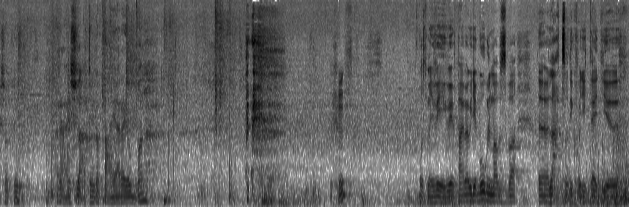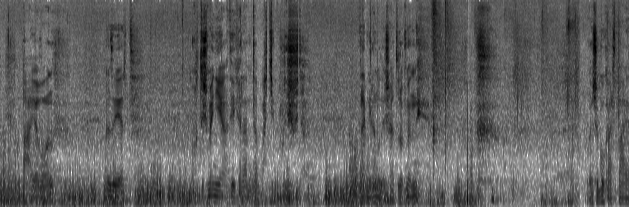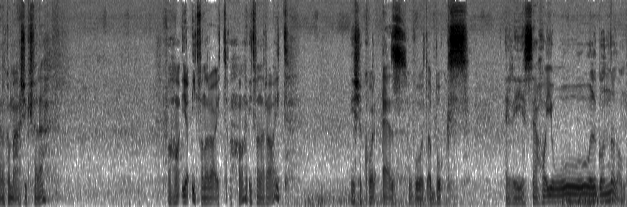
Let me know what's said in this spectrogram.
És akkor rá is látunk a pályára jobban. Mhm. Ott megy végig végig pálya, meg ugye Google Maps-ba ö, látszódik, hogy itt egy ö, pálya van. Ezért. Ott is mennyi játékelem, te atya úristen. Remélem oda is el tudok menni. Na, és a gokárt pályának a másik fele. Aha, ja, itt van a rajt. Aha, itt van a rajt. És akkor ez volt a box része, ha jól gondolom.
